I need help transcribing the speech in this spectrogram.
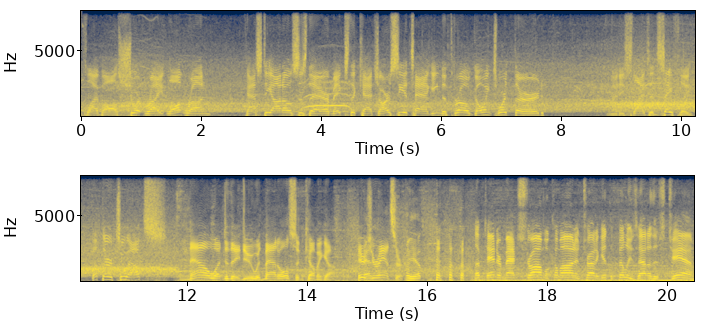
Fly ball, short right, long run. Castellanos is there, makes the catch. Arcia tagging, the throw going toward third. And he slides in safely, but there are two outs. Now what do they do with Matt Olson coming up? Here's your answer. Yep. Left-hander Matt Strahm will come on and try to get the Phillies out of this jam.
